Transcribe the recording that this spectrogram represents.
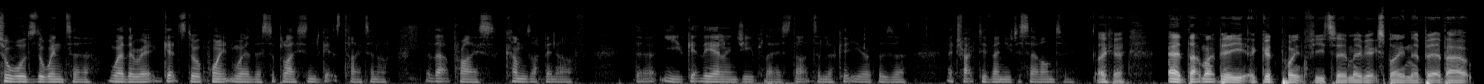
towards the winter, whether it gets to a point where the supply system gets tight enough that that price comes up enough that you get the LNG players start to look at Europe as a attractive venue to sell onto. Okay, Ed, that might be a good point for you to maybe explain a bit about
